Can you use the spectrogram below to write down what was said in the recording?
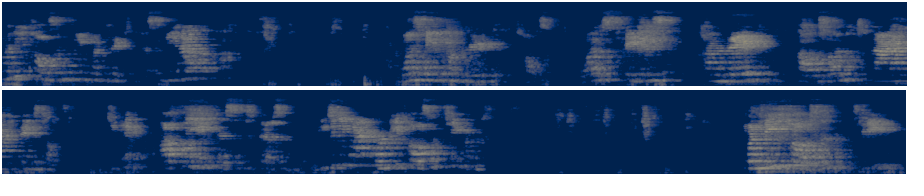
40300 ऐसे दिया है 1800 आपको ये ऐसे इस तरह से नीचे लिखा है 40300 20,003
